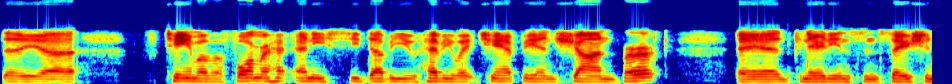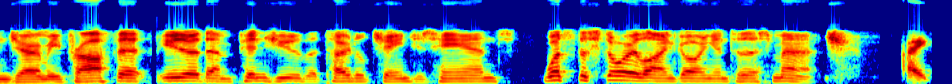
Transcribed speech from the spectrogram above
the uh, team of a former NECW heavyweight champion, Sean Burke, and Canadian sensation, Jeremy Prophet. Either of them pins you, the title changes hands. What's the storyline going into this match? I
